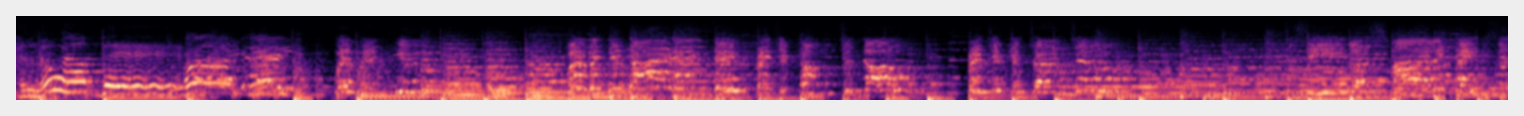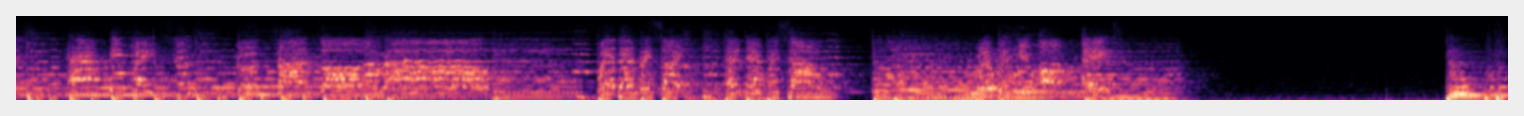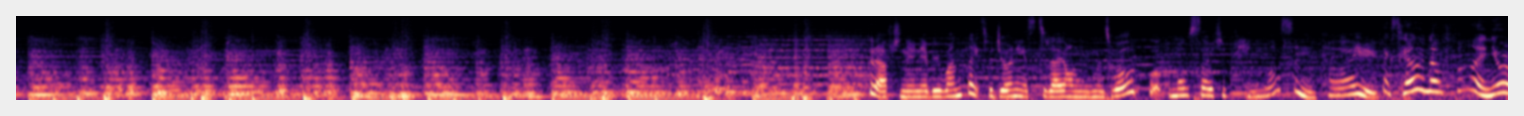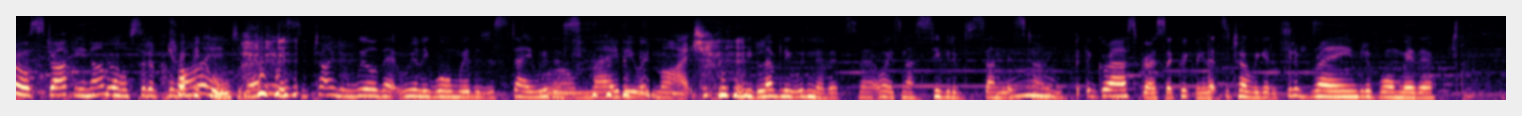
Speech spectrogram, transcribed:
Hello Good afternoon, everyone. Thanks for joining us today on Woman's World. Welcome also to Penny Lawson. How are you? Thanks, Helen. I'm fine. You're all stripy and I'm all sort of tropical. Hawaiian today. Just trying to will that really warm weather to stay with Well, us. maybe it might. It'd be lovely, wouldn't it? It's uh, always nice to see a bit of sun this time. But the grass grows so quickly. That's the trouble. We get a bit of rain, a bit of warm weather.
